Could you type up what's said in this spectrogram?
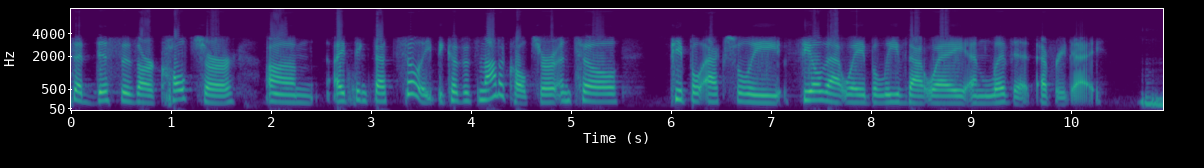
said this is our culture, um, I think that's silly because it's not a culture until people actually feel that way, believe that way, and live it every day. Hmm.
